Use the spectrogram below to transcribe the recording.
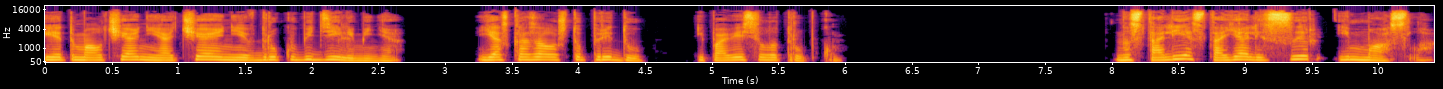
И это молчание и отчаяние вдруг убедили меня. Я сказала, что приду, и повесила трубку. На столе стояли сыр и масло.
